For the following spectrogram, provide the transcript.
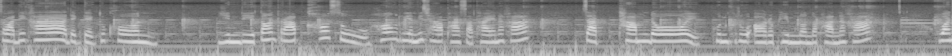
สวัสดีค่ะ เด็กๆทุกคน ยินดีต้อนรับเข้าสู่ห้องเรียนวิชาภาษาไทยนะคะ จัดทำโดยคุณครูอรพิมนนทพันธ์นะคะ วัน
